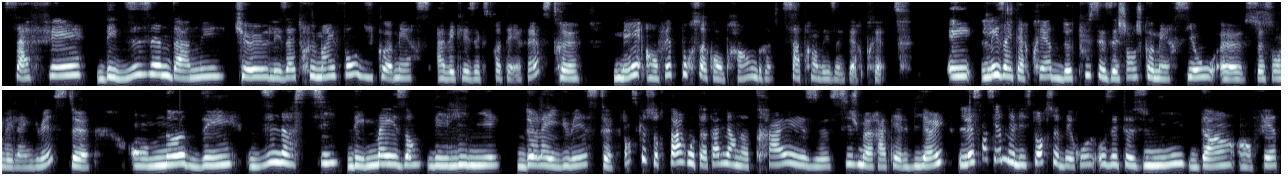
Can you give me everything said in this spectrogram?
Ça fait des dizaines d'années que les êtres humains font du commerce avec les extraterrestres, mais en fait, pour se comprendre, ça prend des interprètes. Et les interprètes de tous ces échanges commerciaux, euh, ce sont les linguistes on a des dynasties, des maisons, des lignées de linguistes. Je pense que sur Terre, au total, il y en a 13, si je me rappelle bien. L'essentiel de l'histoire se déroule aux États-Unis dans, en fait,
